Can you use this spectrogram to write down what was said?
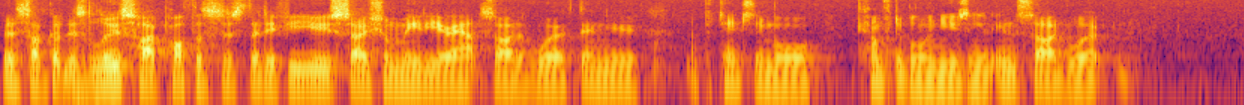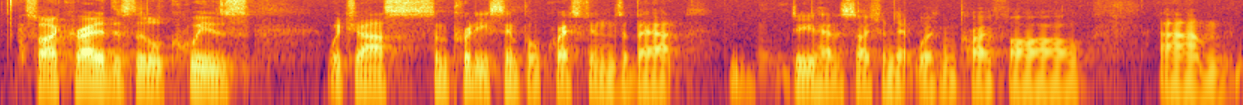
this. I've got this loose hypothesis that if you use social media outside of work, then you are potentially more comfortable in using it inside work. So I created this little quiz which asks some pretty simple questions about do you have a social networking profile? Um,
